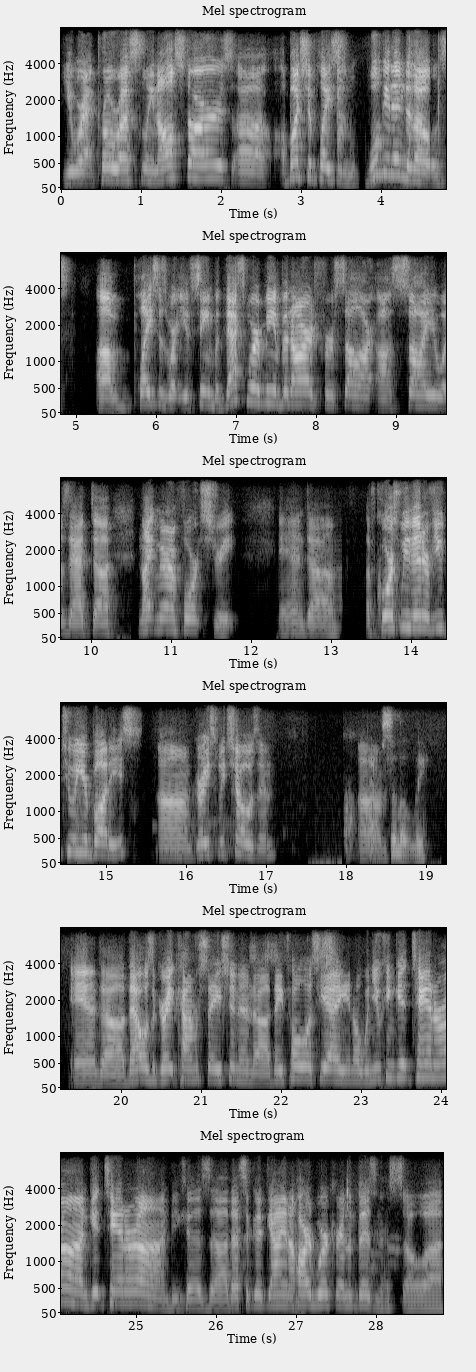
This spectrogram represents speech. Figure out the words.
you were at Pro Wrestling All Stars. Uh, a bunch of places. We'll get into those um, places where you've seen, but that's where me and Bernard first saw uh, saw you was at uh, Nightmare on Fort Street, and um, of course we've interviewed two of your buddies, um, gracefully chosen. Um, Absolutely. And uh, that was a great conversation, and uh, they told us, yeah, you know, when you can get Tanner on, get Tanner on because uh, that's a good guy and a hard worker in the business. So uh,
